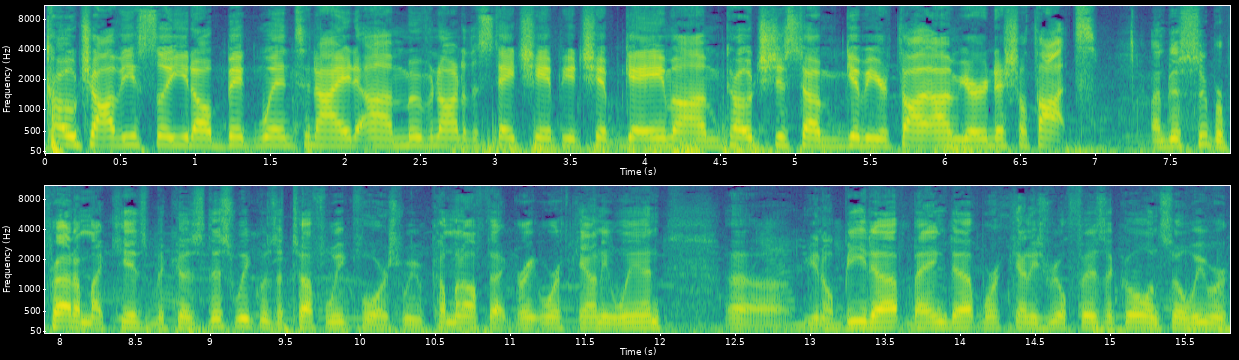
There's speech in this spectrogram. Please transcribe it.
Coach, obviously, you know, big win tonight. Um, moving on to the state championship game. Um, Coach, just um, give me your thought, um, your initial thoughts. I'm just super proud of my kids because this week was a tough week for us. We were coming off that great Worth County win. Uh, you know, beat up, banged up. Worth County's real physical, and so we were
